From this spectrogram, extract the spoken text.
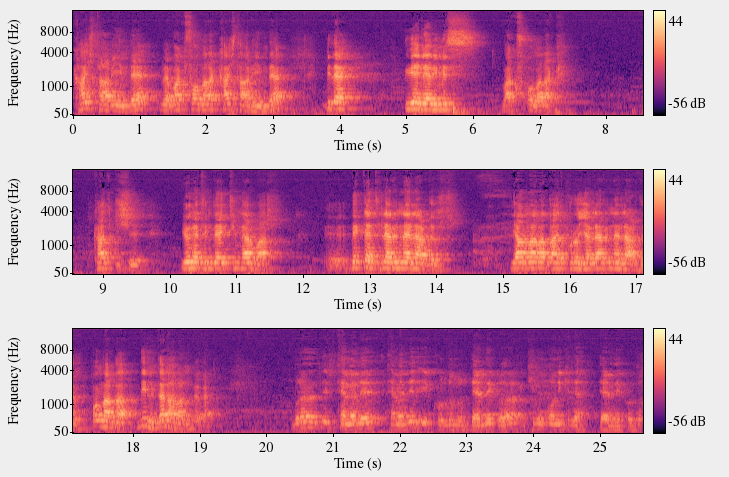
kaç tarihinde ve vakıf olarak kaç tarihinde bir de üyelerimiz vakıf olarak kaç kişi, yönetimde kimler var, e, beklentileri nelerdir, yarınlara dair projeleri nelerdir? Onlar da dilinden alalım dedem. Buranın ilk temeli, temel değil, ilk kurduğumuz dernek olarak 2012'de dernek kurduk.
